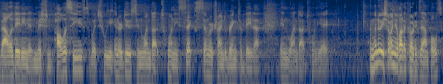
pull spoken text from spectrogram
validating admission policies, which we introduced in 1.26, and we're trying to bring to beta in 1.28. I'm going to be showing you a lot of code examples,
